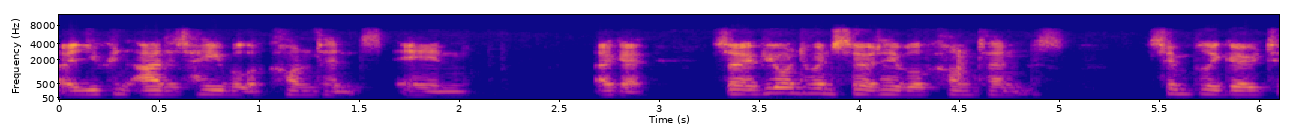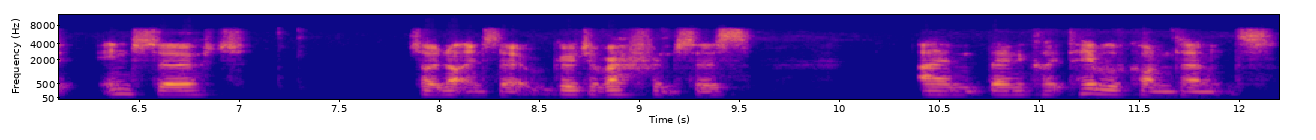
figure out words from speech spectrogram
uh, you can add a table of contents in. Okay, so if you want to insert a table of contents, simply go to Insert, sorry, not Insert, go to References, and then click Table of Contents,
